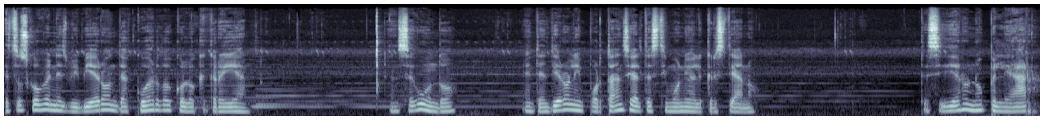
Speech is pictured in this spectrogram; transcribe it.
estos jóvenes vivieron de acuerdo con lo que creían. En segundo, entendieron la importancia del testimonio del cristiano. Decidieron no pelear,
